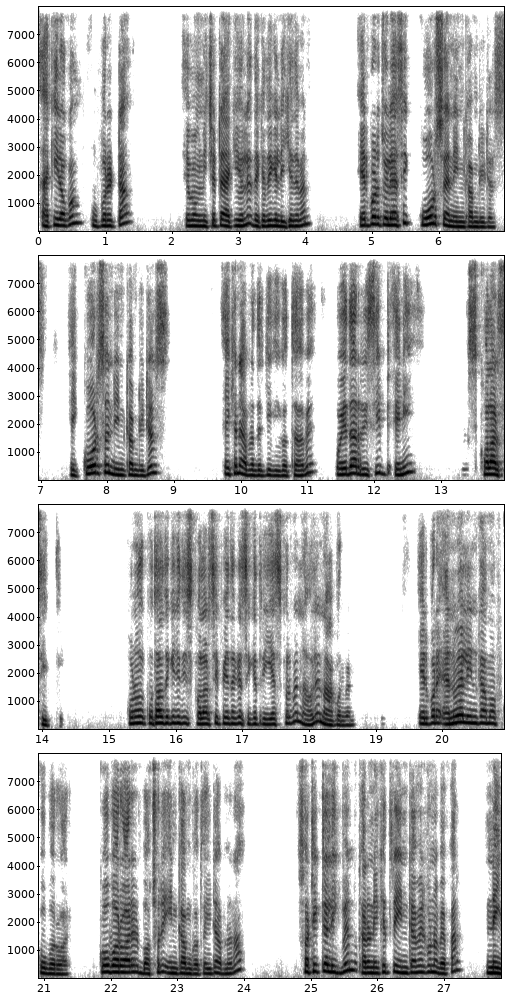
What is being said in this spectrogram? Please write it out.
একই রকম, উপরেরটা এবং নিচেরটা একই হলে দেখে দেখে লিখে দেবেন। এরপরে চলে আসি কোর্স অ্যান্ড ইনকাম ডিটেলস এই কোর্স অ্যান্ড ইনকাম ডিটেলস এখানে আপনাদেরকে কী করতে হবে? ওয়েদার রিসিভড এনি স্কলারশিপ কোনো কোথাও থেকে যদি স্কলারশিপ পেয়ে থাকে, সেক্ষেত্রে ইয়েস করবেন, না হলে না করবেন। এরপরে annual income of co borrower co বরোয়ারের বছরে ইনকাম কত? এটা আপনারা সঠিকটা লিখবেন, কারণ এক্ষেত্রে ইনকামের কোনো ব্যাপার নেই।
